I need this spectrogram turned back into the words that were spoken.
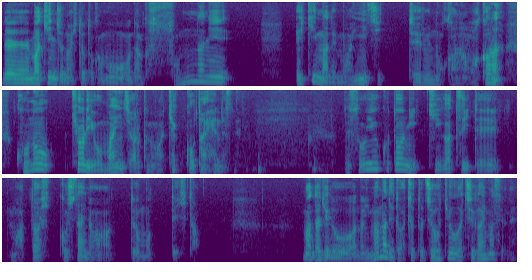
でまあ近所の人とかもなんかそんなに駅まで毎日行ってるのかなわからない。この距離を毎日歩くのは結構大変ですね。でそういうことに気がついてまた引っ越したいなって思ってきた。まあだけどあの今までとはちょっと状況が違いますよね。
